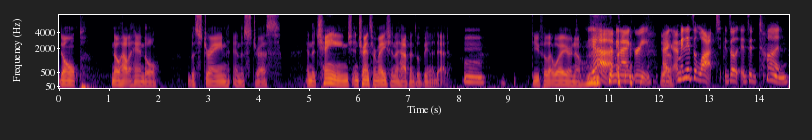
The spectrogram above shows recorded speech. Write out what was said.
don't know how to handle the strain and the stress and the change and transformation that happens with being a dad. Mm. Do you feel that way or no? Yeah, I mean, I agree. yeah. I, I mean, it's a lot. It's a it's a ton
